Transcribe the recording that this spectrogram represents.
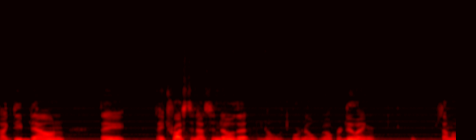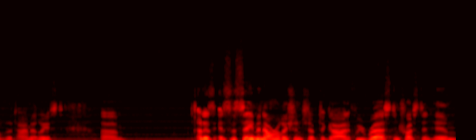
like deep down, they, they trust in us and know that you know we know what we're doing, some of the time at least. Um, and it's, it's the same in our relationship to God. If we rest and trust in Him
